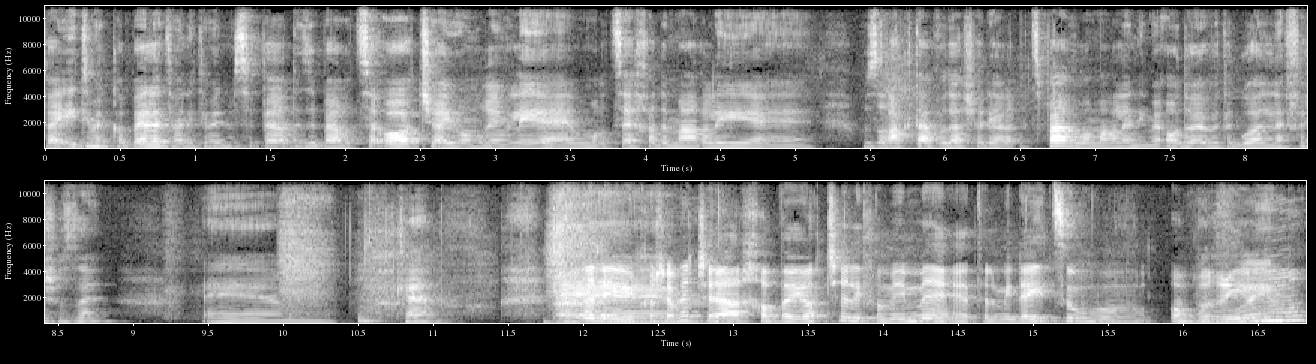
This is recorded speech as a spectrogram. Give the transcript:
והייתי מקבלת, ואני תמיד מספרת את זה בהרצאות, שהיו אומרים לי, אה, מרצה אחד אמר לי, אה, הוא זרק את העבודה שלי על הרצפה, והוא אמר לי, אני מאוד אוהב את הגועל נפש הזה. כן. אני אה, חושבת שהחוויות שלפעמים תלמידי עיצוב עוברים,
